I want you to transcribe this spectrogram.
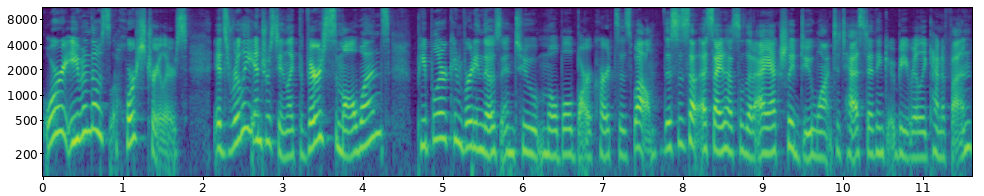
or even those horse trailers. It's really interesting. Like the very small ones, people are converting those into mobile bar carts as well. This is a, side hustle that I actually do want to test. I think it would be really kind of fun.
